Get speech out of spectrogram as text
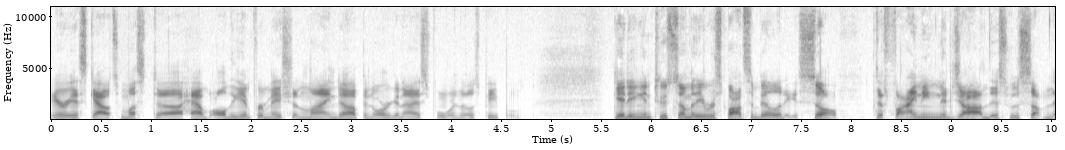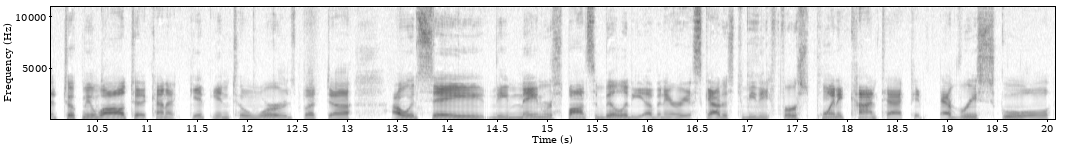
area scouts must uh, have all the information lined up and organized for those people getting into some of the responsibilities. So, defining the job. This was something that took me a while to kind of get into words, but uh, I would say the main responsibility of an area scout is to be the first point of contact at every school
